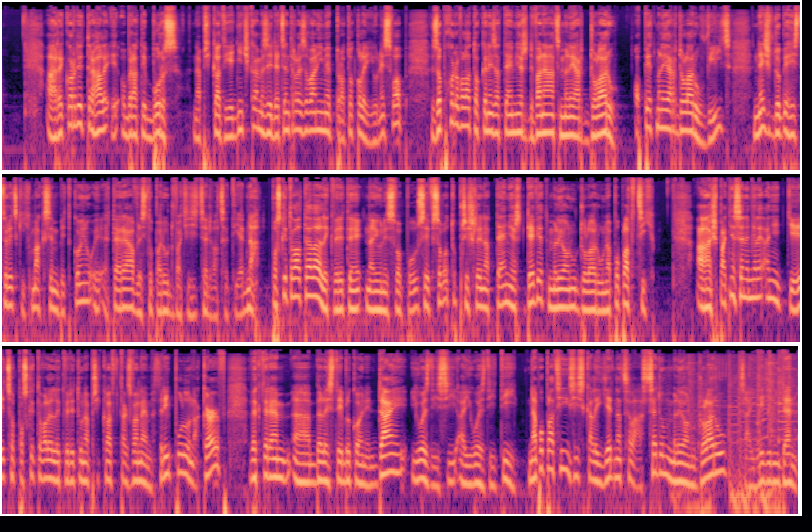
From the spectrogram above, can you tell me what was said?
A rekordy trhaly i obraty burs. Například jednička mezi decentralizovanými protokoly Uniswap zobchodovala tokeny za téměř 12 miliard dolarů o 5 miliard dolarů víc než v době historických maxim Bitcoinu i Etherea v listopadu 2021. Poskytovatelé likvidity na Uniswapu si v sobotu přišli na téměř 9 milionů dolarů na poplatcích. A špatně se neměli ani ti, co poskytovali likviditu například v takzvaném three poolu na Curve, ve kterém eh, byly stablecoiny DAI, USDC a USDT. Na poplacích získali 1,7 milionů dolarů za jediný den.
